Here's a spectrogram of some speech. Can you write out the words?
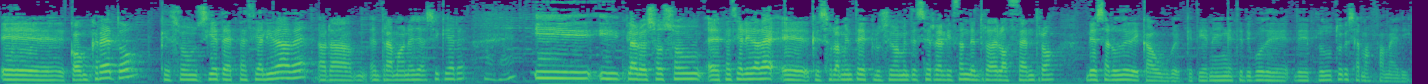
eh, concretos, que son siete especialidades, ahora entramos en ellas si quieres, y, y, claro, esos son especialidades eh, que solamente exclusivamente se realizan dentro de los centros de salud de DKV, que tienen este tipo de, de producto que se llama Famedic.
